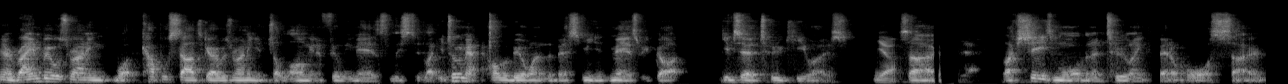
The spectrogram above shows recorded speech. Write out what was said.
you know, Rainbill's running what a couple starts ago was running at Geelong in a filly mares listed. Like you're talking about probably one of the best mares we've got, gives her two kilos. Yeah. So like she's more than a two length better horse. So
